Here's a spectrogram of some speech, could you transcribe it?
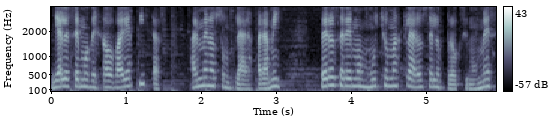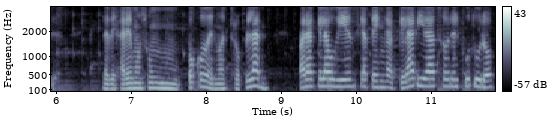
Ya les hemos dejado varias pistas, al menos son claras para mí, pero seremos mucho más claros en los próximos meses. Les dejaremos un poco de nuestro plan para que la audiencia tenga claridad sobre el futuro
